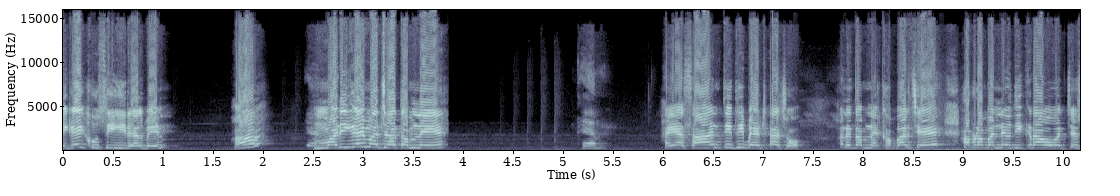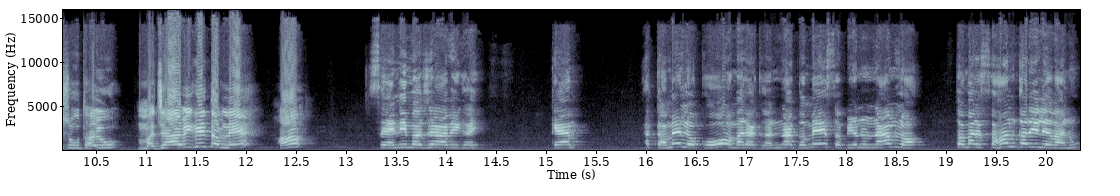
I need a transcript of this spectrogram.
થઈ ગઈ ખુશી હિરલબેન? હા? મળી ગઈ મજા તમને? કેમ? અહીંયા શાંતિથી બેઠા છો. અને તમને ખબર છે આપણા બંને દીકરાઓ વચ્ચે શું થયું? મજા આવી ગઈ તમને? હા? શેની મજા આવી ગઈ? કેમ? આ તમે લોકો અમારા ઘરના ગમે સભ્યનું નામ લો તો અમારે સહન કરી લેવાનું.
